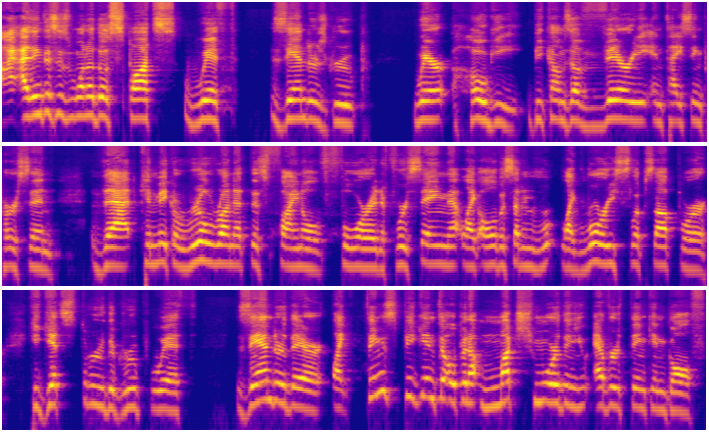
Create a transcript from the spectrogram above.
I, I think this is one of those spots with Xander's group where Hoge becomes a very enticing person that can make a real run at this final four. And if we're saying that, like all of a sudden, like Rory slips up or he gets through the group with Xander there, like things begin to open up much more than you ever think in golf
